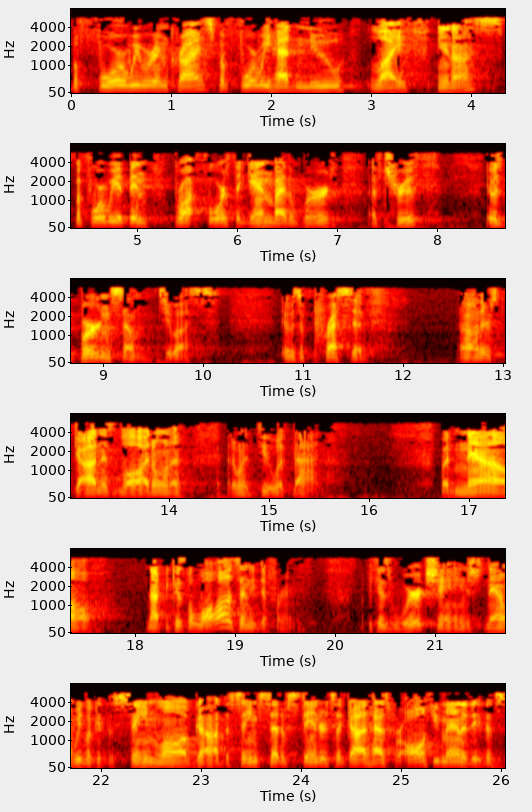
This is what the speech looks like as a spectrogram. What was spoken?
before we were in Christ, before we had new life in us, before we had been brought forth again by the word of truth, it was burdensome to us. It was oppressive. Oh, there's God and His law. I don't want to, I don't want to deal with that. But now, not because the law is any different, because we're changed, now we look at the same law of God, the same set of standards that God has for all humanity that's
